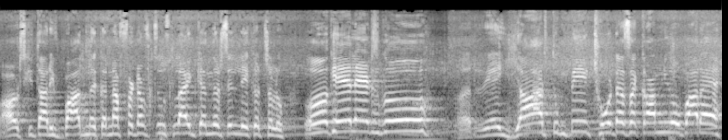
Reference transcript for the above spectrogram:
पावर्स की तारीफ़ बाद में करना, फटाफट से उस लाइट के अंदर से लेकर चलो। ओके लेट्स गो अरे यार, तुम पे एक छोटा सा काम नहीं हो पा रहा है।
